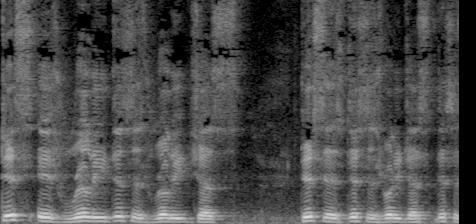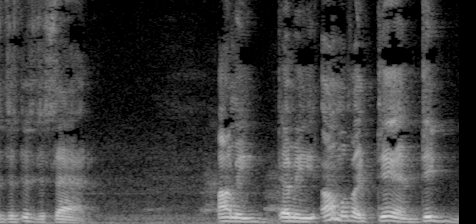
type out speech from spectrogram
This is really this is really just this is this is really just this is just this is just sad. I mean, I mean, almost like damn, did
